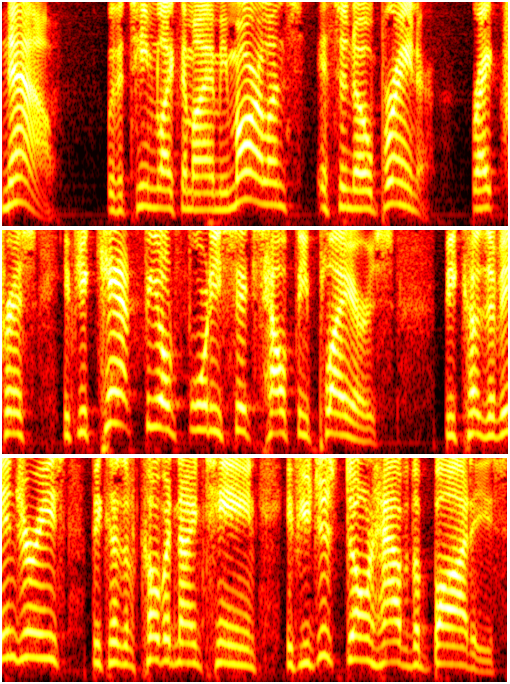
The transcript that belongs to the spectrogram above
Now, with a team like the Miami Marlins, it's a no brainer, right, Chris? If you can't field 46 healthy players, because of injuries, because of COVID 19, if you just don't have the bodies,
